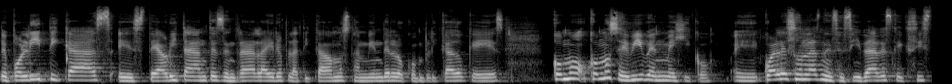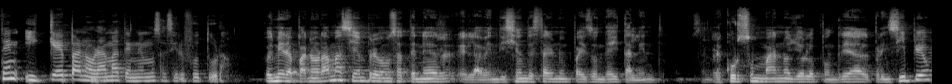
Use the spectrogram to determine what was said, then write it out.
de políticas. Este, ahorita antes de entrar al aire platicábamos también de lo complicado que es. ¿Cómo, cómo se vive en México? Eh, ¿Cuáles son las necesidades que existen y qué panorama tenemos hacia el futuro? Pues mira, panorama siempre vamos a tener eh, la bendición de estar en un país donde hay talento. El recurso humano yo lo pondría al principio,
